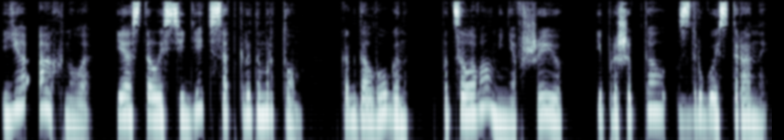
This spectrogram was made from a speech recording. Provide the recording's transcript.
Я ахнула и осталась сидеть с открытым ртом, когда Логан поцеловал меня в шею и прошептал с другой стороны.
